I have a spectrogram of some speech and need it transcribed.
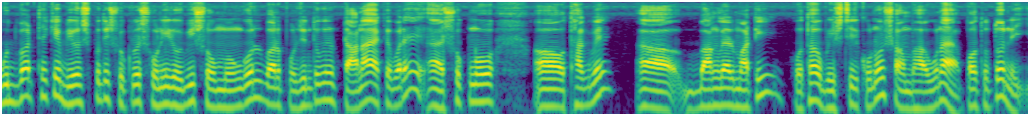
বুধবার থেকে বৃহস্পতি, শুক্র, শনি, রবি, সোম, মঙ্গলবার পর্যন্ত কিন্তু টানা একেবারে শুকনো থাকবে। বাংলার মাটি কোথাও বৃষ্টির কোনো সম্ভাবনা আপাতত নেই।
